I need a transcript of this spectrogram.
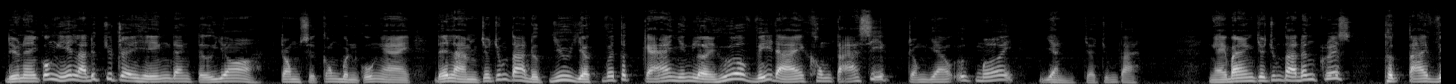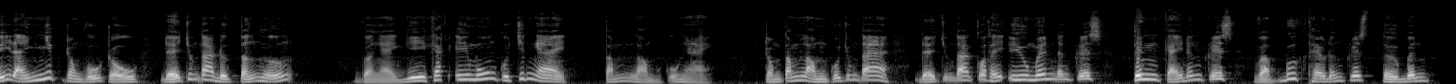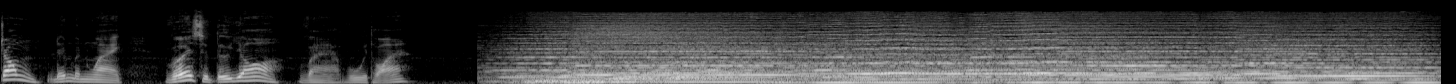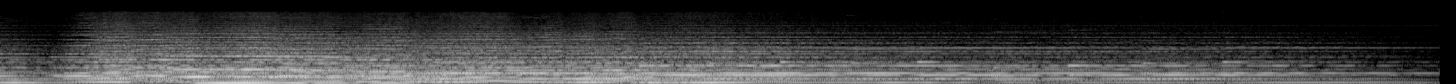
Điều này có nghĩa là Đức Chúa Trời hiện đang tự do trong sự công bình của Ngài để làm cho chúng ta được dư dật với tất cả những lời hứa vĩ đại không tả xiết trong giao ước mới dành cho chúng ta. Ngài ban cho chúng ta đấng Christ thực tại vĩ đại nhất trong vũ trụ để chúng ta được tận hưởng và Ngài ghi khắc ý muốn của chính Ngài, tấm lòng của Ngài. Trong tấm lòng của chúng ta, để chúng ta có thể yêu mến đấng Christ, tin cậy đấng Christ và bước theo đấng Christ từ bên trong đến bên ngoài với sự tự do và vui thỏa.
